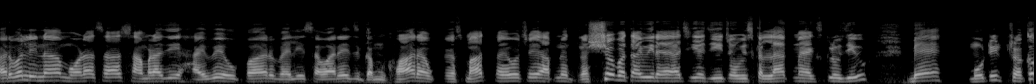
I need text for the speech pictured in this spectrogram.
અરવલ્લીના મોડાસા શામળાજી હાઈવે ઉપર વહેલી સવારે જ ગમખ્વાર અકસ્માત થયો છે. આપને દ્રશ્યો બતાવી રહ્યા છીએ જી ચોવીસ કલાકમાં એક્સક્લુઝિવ બે મોટી ટ્રકો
